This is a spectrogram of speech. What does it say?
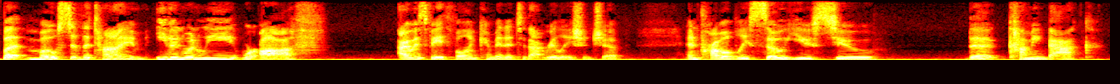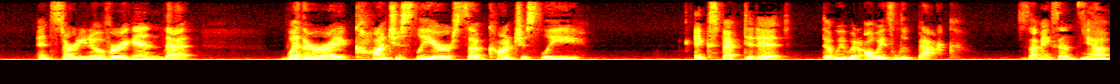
But most of the time, even when we were off, I was faithful and committed to that relationship. And probably so used to the coming back and starting over again that whether I consciously or subconsciously expected it, that we would always loop back. Does that make sense? yeah.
